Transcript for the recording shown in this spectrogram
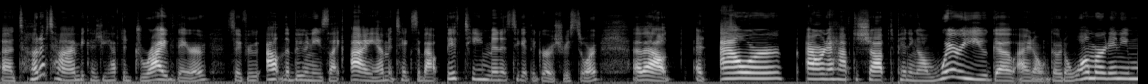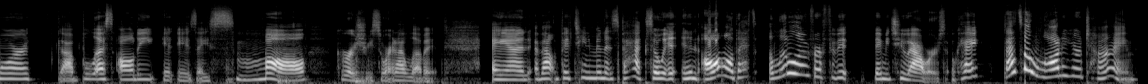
a ton of time because you have to drive there. So if you're out in the boonies like I am, it takes about 15 minutes to get the grocery store, about an hour, hour and a half to shop, depending on where you go. I don't go to Walmart anymore. God bless Aldi. It is a small grocery store and I love it. And about 15 minutes back. So in all, that's a little over maybe two hours, okay? That's a lot of your time.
